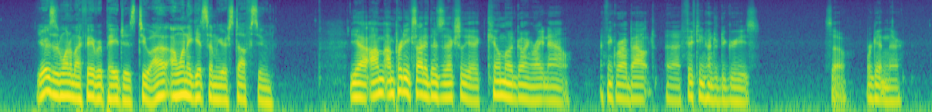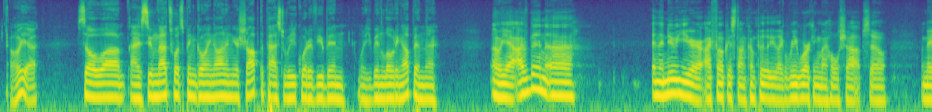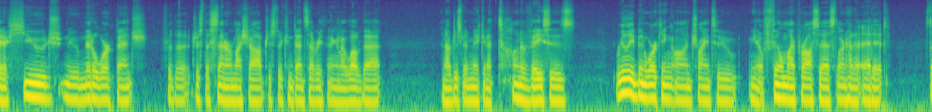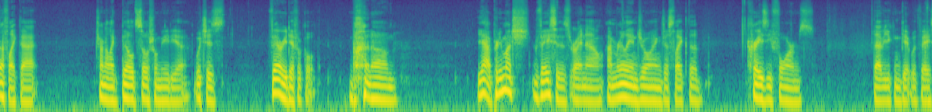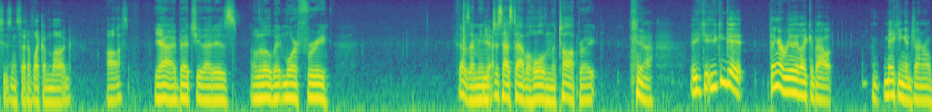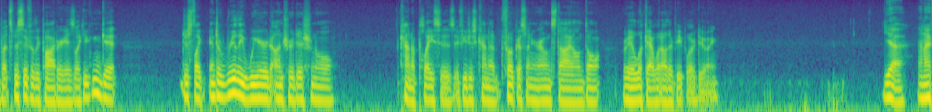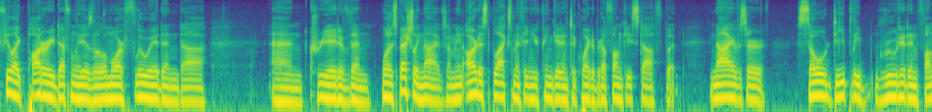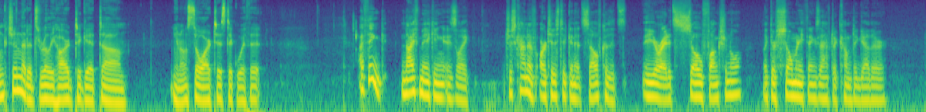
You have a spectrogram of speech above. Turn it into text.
Yours is one of my favorite pages too. I I want to get some of your stuff soon. Yeah, I'm I'm pretty excited. There's actually a kill mode going right now. I think we're about uh, 1500 degrees, so we're getting there. Oh yeah. So uh, I assume that's what's been going on in your shop the past week. What have you been What have you been loading up in there? Oh yeah, I've been uh, in the new year. I focused on completely like reworking my whole shop. So I made a huge new middle workbench for the just the center of my shop, just to condense everything, and I love that. And I've just been making a ton of vases. Really been working on trying to you know film my process, learn how to edit, stuff like that. Trying to like build social media, which is very difficult. But um, yeah, pretty much vases right now. I'm really enjoying just like the crazy forms that you can get with vases instead of like a mug. Awesome. Yeah, I bet you that is a little bit more free. Because I mean, Yeah. it just has to have a hole in the top, right? yeah, you can, you can get. Thing I really like about making in general, but specifically pottery, is like you can get just like into really weird, untraditional kind of places if you just kind of focus on your own style and don't really look at what other people are doing. Yeah, and I feel like pottery definitely is a little more fluid and uh, and creative than well, especially knives. I mean, artist blacksmithing you can get into quite a bit of funky stuff, but knives are so deeply rooted in function that it's really hard to get um, you know so artistic with it. I think knife making is like just kind of artistic in itself because it's you're right it's so functional. Like there's so many things that have to come together.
